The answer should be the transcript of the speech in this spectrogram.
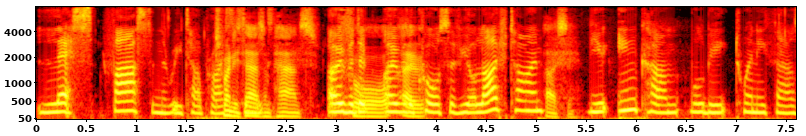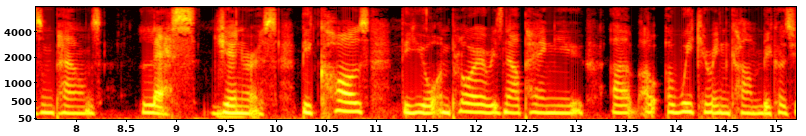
less fast than the retail prices. Twenty thousand pounds over the over the course of your lifetime. I see. Your income will be twenty thousand pounds less generous because the, your employer is now paying you uh, a, a, weaker income because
